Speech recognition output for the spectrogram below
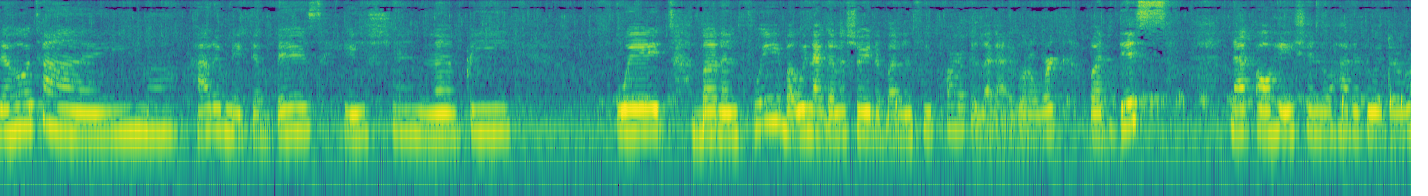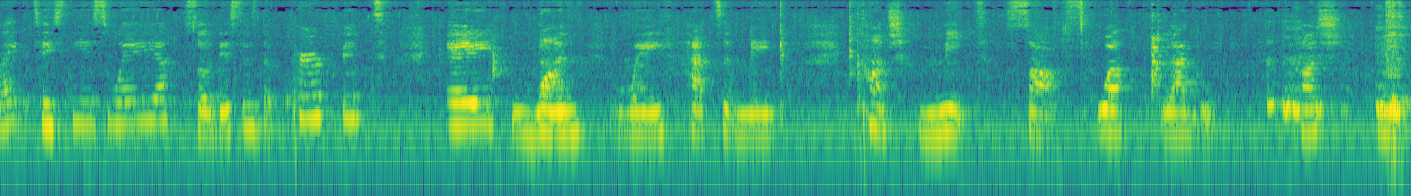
the whole time. How to make the best Haitian lambi with button free, but we're not gonna show you the button free part because I gotta go to work. But this, not all Haitian know how to do it the right, tastiest way. So this is the perfect A1 way how to make conch meat sauce. Well, ragu. Conch meat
